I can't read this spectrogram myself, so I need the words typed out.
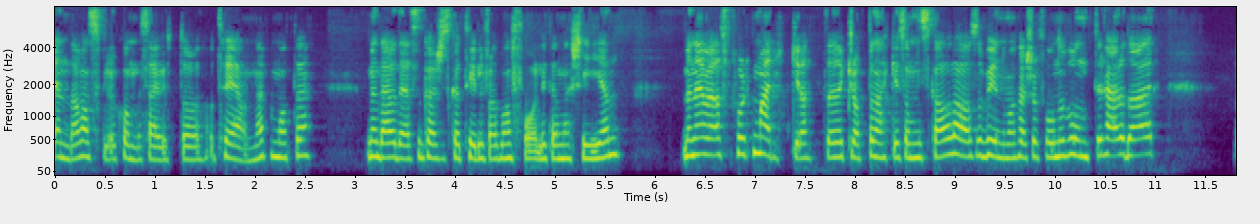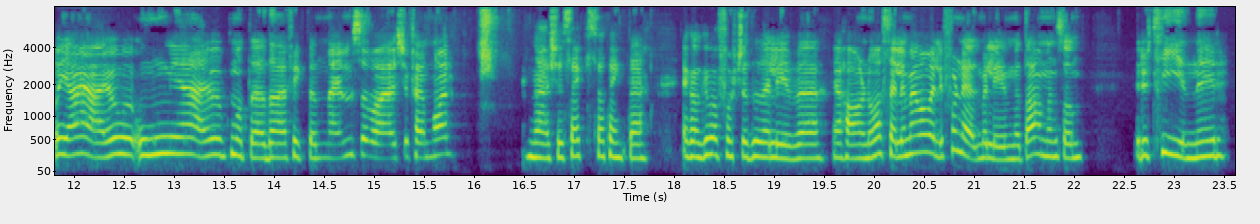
enda vanskeligere å komme seg ut og, og, trene. på en måte. Men det er jo det som kanskje skal til for at man får litt energi igjen. Men jeg vet at folk merker at uh, kroppen er ikke som den skal, da, og så begynner man kanskje å få noen vondter her og der. Og jeg er jo ung. jeg er jo på en måte, Da jeg fikk den mailen, så var jeg 25 år. Nå er jeg 26, så jeg tenkte jeg kan ikke bare fortsette det livet jeg har nå. Selv om jeg var veldig fornøyd med livet mitt da, men sånn rutiner, Eh,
